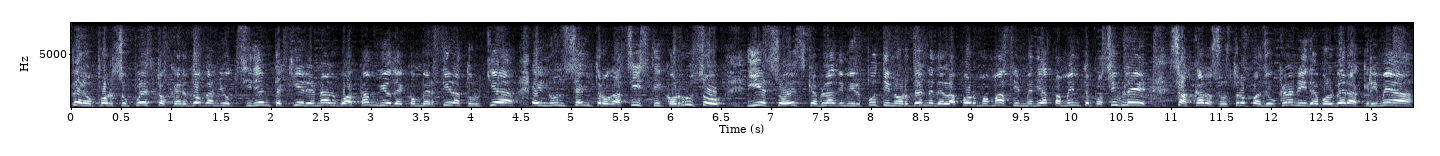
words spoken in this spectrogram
Pero por supuesto que Erdogan y Occidente quieren algo a cambio de convertir a Turquía en un centro gasístico ruso. Y eso es que Vladimir Putin ordene de la forma más inmediatamente posible sacar a sus tropas de Ucrania y devolver a Crimea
